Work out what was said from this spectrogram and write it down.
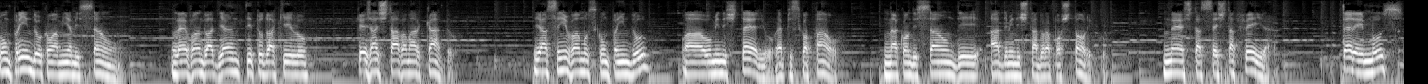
cumprindo com a minha missão, levando adiante tudo aquilo que já estava marcado. E assim vamos cumprindo o ministério episcopal na condição de administrador apostólico. Nesta sexta-feira, teremos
